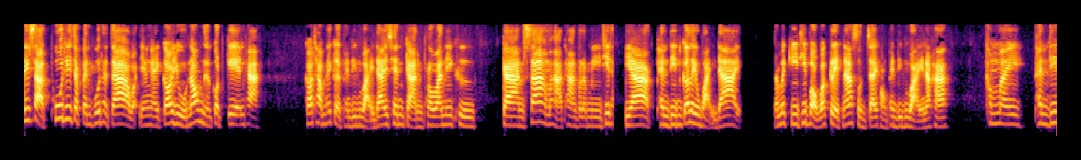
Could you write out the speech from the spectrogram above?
ธิสัตว์ผู้ที่จะเป็นพุทธเจ้าอะยังไงก็อยู่นอกเหนือกฎเกณฑ์ค่ะ ก็ทำให้เกิดแผ่นดินไหวได้เช่นกัน เพราะว่านี่คือการสร้างมหาทานบารมีที่ยากแผ่นดินก็เลยไหวได้แล้วเมื่อกี้ที่บอกว่าเกรดน่าสนใจของแผ่นดินไหวนะคะทำไมแผ่นดิน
